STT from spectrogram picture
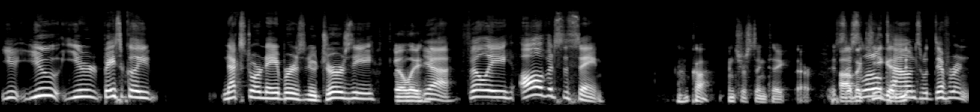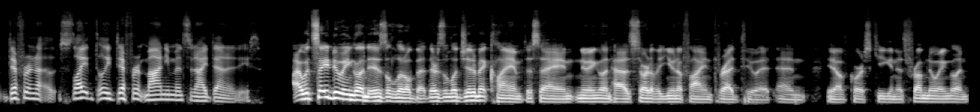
you you you're basically next door neighbors, New Jersey. Philly. Yeah. Philly, all of it's the same. Okay, interesting take there. It's Uh, just little Keegan- towns with different different uh, slightly different monuments and identities. I would say New England is a little bit. There's a legitimate claim to saying New England has sort of a unifying thread to it, and you know, of course, Keegan is from New England.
